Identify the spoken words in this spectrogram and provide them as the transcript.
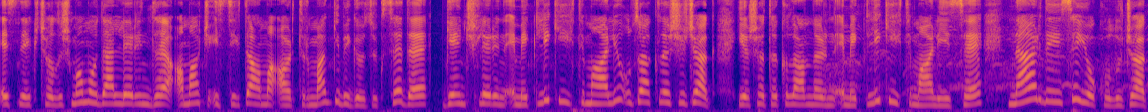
Esnek çalışma modellerinde amaç istihdamı artırmak gibi gözükse de gençlerin emeklilik ihtimali uzaklaşacak. Yaşa takılanların emeklilik ihtimali ise neredeyse yok olacak.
